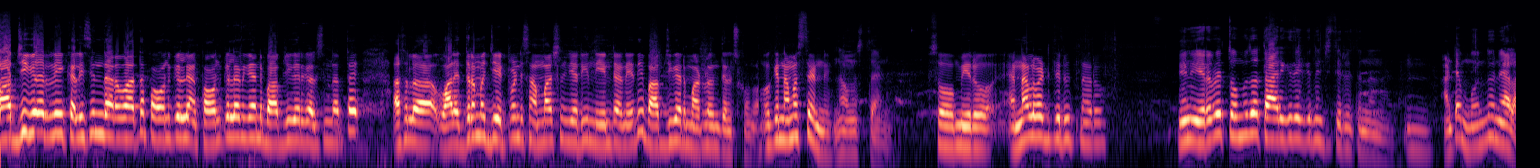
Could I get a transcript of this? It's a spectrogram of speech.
బాబ్జీ గారిని కలిసిన తర్వాత పవన్ కళ్యాణ్ పవన్ కళ్యాణ్ గారిని బాబ్జీ గారు కలిసిన తర్వాత అసలు వాళ్ళిద్దరి మధ్య ఎటువంటి సంభాషణ జరిగింది ఏంటి అనేది బాబ్జీ గారి మాటలను తెలుసుకుందాం. ఓకే నమస్తే అండి. నమస్తే అండి. సో మీరు ఎన్నాళ్ళు బట్టి తిరుగుతున్నారు? నేను ఇరవై తొమ్మిదో తారీఖు దగ్గర నుంచి తిరుగుతున్నాను అంటే ముందు నెల.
